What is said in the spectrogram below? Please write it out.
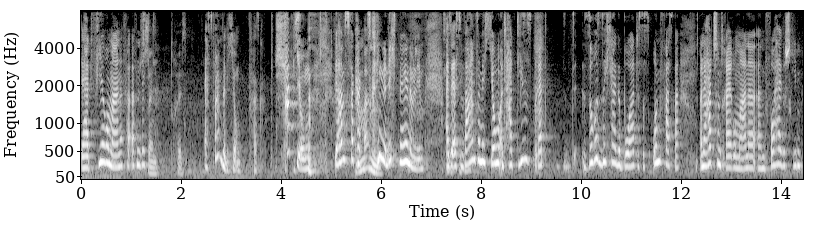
Der hat vier Romane veröffentlicht. 32. Er ist wahnsinnig jung. Fuck. Fuck jung. Wir haben es verkackt. Mann. Das kriegen wir nicht mehr hin im Leben. Also er ist wahnsinnig jung und hat dieses Brett so sicher gebohrt, das ist unfassbar. Und er hat schon drei Romane ähm, vorher geschrieben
